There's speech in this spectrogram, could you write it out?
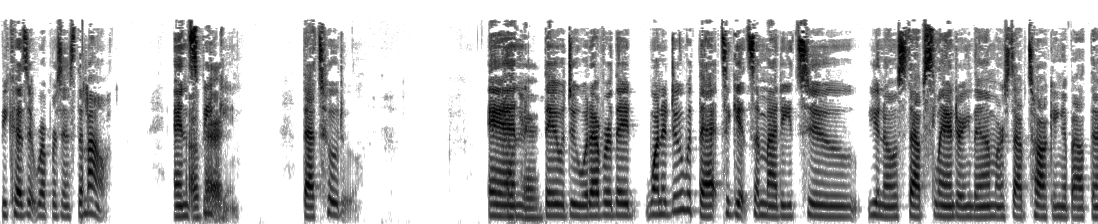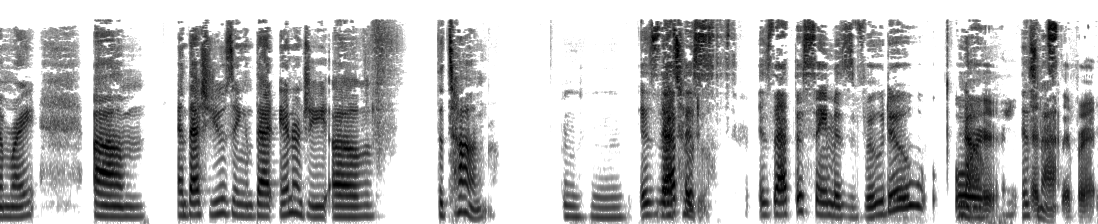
because it represents the mouth and Okay. speaking. That's hoodoo. And Okay. they would do whatever they want to do with that to get somebody to, you know, stop slandering them or stop talking about them, right? Um, and that's using that energy of the tongue. hmm Is That's that the, hoodoo. s- is that the same as voodoo? Or No, It's not. different.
